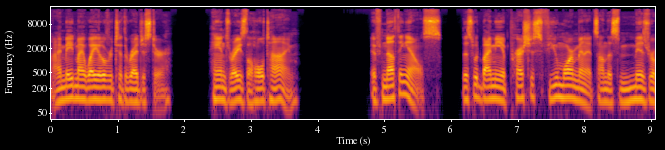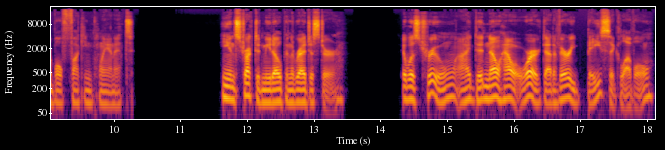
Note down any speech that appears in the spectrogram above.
I made my way over to the register, hands raised the whole time. If nothing else, this would buy me a precious few more minutes on this miserable fucking planet. He instructed me to open the register. It was true, I did know how it worked at a very basic level.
